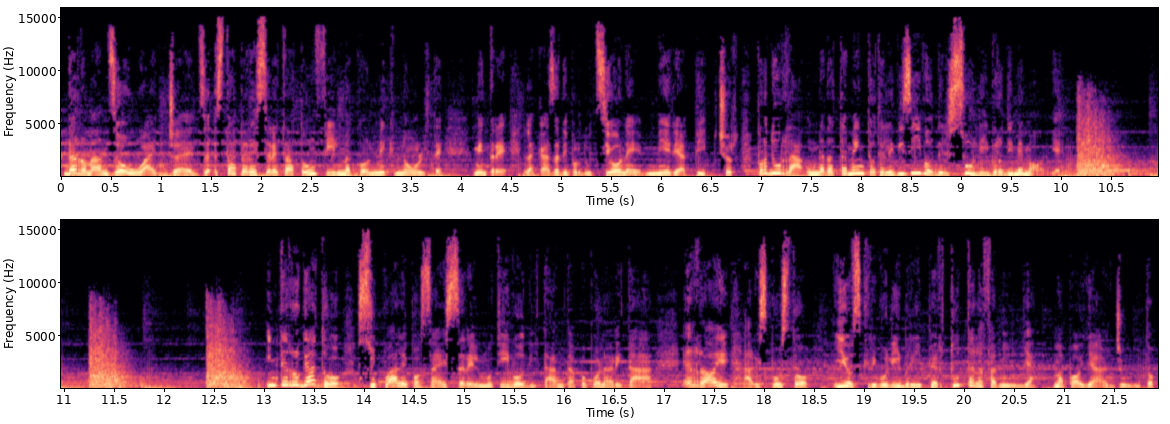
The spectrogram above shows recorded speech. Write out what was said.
Dal romanzo White Jazz sta per essere tratto un film con Nick Nolte, mentre la casa di produzione Myriad Picture produrrà un adattamento televisivo del suo libro di memorie. Interrogato su quale possa essere il motivo di tanta popolarità, Roy ha risposto: Io scrivo libri per tutta la famiglia, ma poi ha aggiunto:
